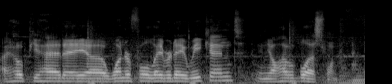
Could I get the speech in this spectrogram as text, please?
I hope you had a uh, wonderful Labor Day weekend and y'all have a blessed one.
